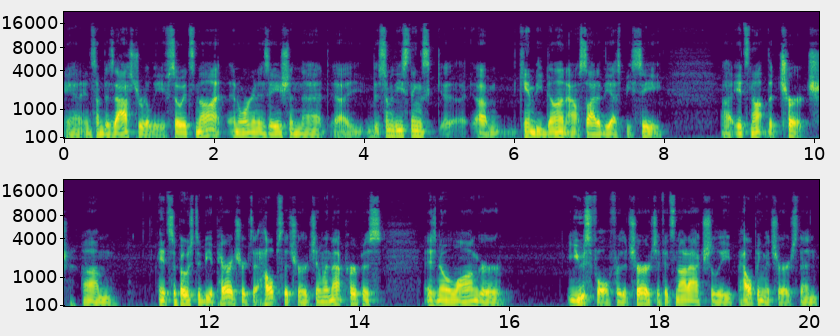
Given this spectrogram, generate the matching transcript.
and, and, some disaster relief. So it's not an organization that uh, some of these things uh, um, can be done outside of the SBC. Uh, it's not the church. Um, it's supposed to be a parachurch that helps the church. And when that purpose is no longer useful for the church, if it's not actually helping the church, then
